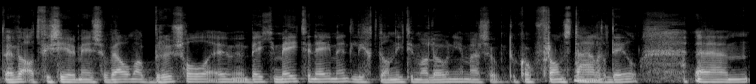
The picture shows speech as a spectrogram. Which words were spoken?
we adviseren mensen wel om ook Brussel een beetje mee te nemen. Het ligt wel niet in Wallonië, maar het is ook, natuurlijk ook Franstalig deel. Um,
